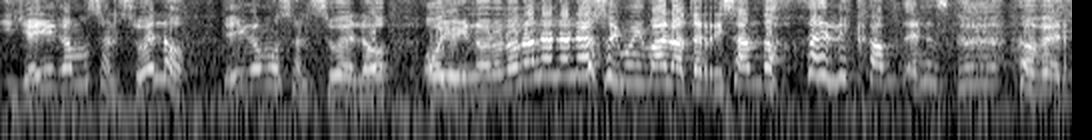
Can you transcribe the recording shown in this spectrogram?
y, ya llegamos al suelo Ya llegamos al suelo Oye, no, no, no, no, no, no, no, soy muy malo aterrizando helicópteros A ver,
